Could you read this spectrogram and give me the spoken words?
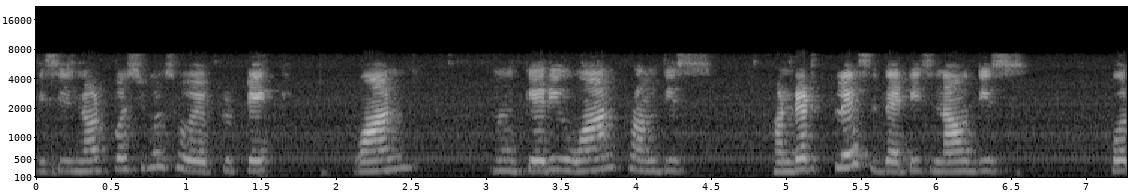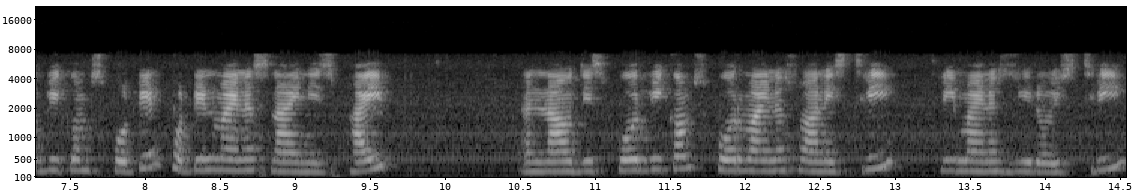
this is not possible so we have to take 1 uh, carry 1 from this 100th place. That is now this 4 becomes 14 14 minus 9 is 5 and now this 4 becomes 4 minus 1 is 3 3 minus 0 is 3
